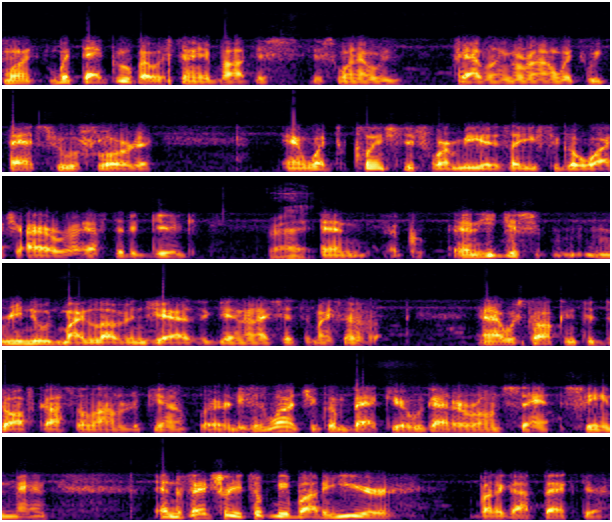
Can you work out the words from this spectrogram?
when with that group I was telling you about, this this one I was traveling around with, we passed through Florida, and what clinched it for me is I used to go watch Ira after the gig. Right. And and he just renewed my love in jazz again, and I said to myself, and I was talking to Dolph Castellano, the piano player, and he says, "Why don't you come back here? We got our own scene, man." And eventually, it took me about a year, but I got back there.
